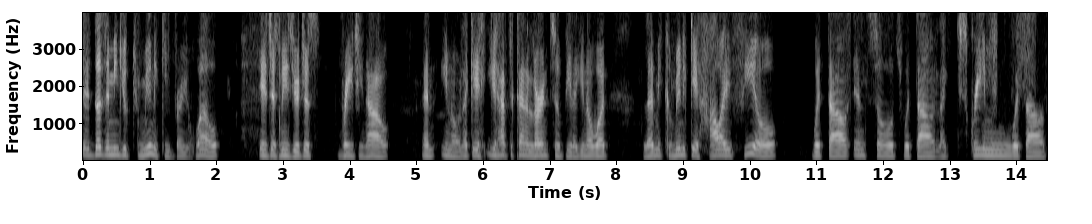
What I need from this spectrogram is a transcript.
it doesn't mean you communicate very well. It just means you're just raging out. And you know, like it, you have to kind of learn to be like, you know what, let me communicate how I feel without insults, without like screaming, without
